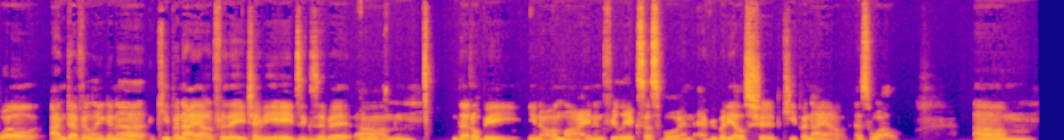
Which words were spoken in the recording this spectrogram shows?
Well, I'm definitely gonna keep an eye out for the HIV AIDS exhibit. Um, that'll be you know online and freely accessible, and everybody else should keep an eye out as well. Um,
